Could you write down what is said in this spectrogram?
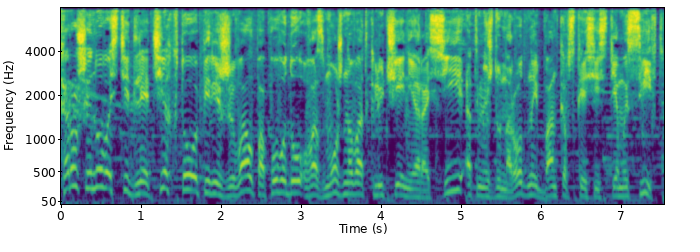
Хорошие новости для тех, кто переживал по поводу возможного отключения России от международной банковской системы SWIFT.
